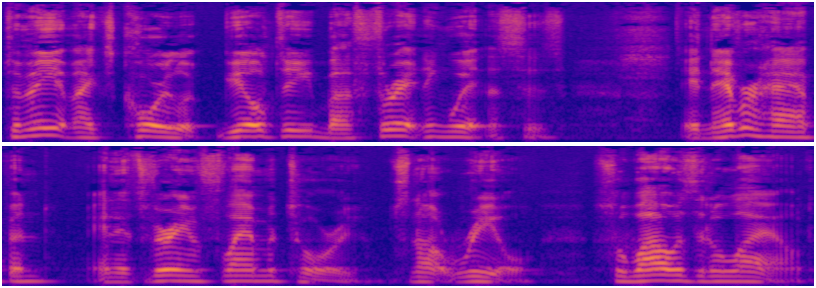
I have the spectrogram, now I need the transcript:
To me, it makes Corey look guilty by threatening witnesses. It never happened, and it's very inflammatory. It's not real. So why was it allowed?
